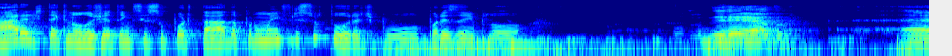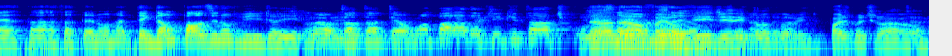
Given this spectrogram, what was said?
a área de tecnologia tem que ser suportada por uma infraestrutura. Tipo, por exemplo. É, tá, tá tendo. Tem que dar um pause no vídeo aí. Não, tá, tá, tem alguma parada aqui que tá, tipo... Não, saiu, não, foi um vídeo, ele colocou o vídeo. Pode continuar. Ah, tá.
